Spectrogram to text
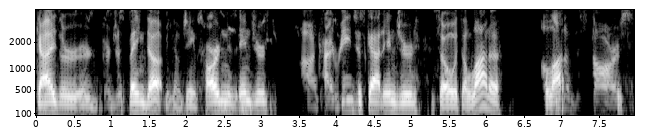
guys are, are, are just banged up. You know, James Harden is injured. Uh, Kyrie just got injured. So it's a lot of, a lot of the stars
